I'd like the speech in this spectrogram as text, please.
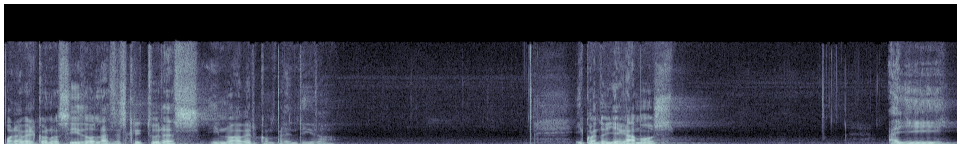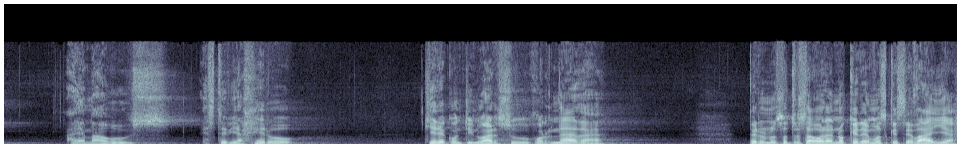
por haber conocido las escrituras y no haber comprendido. Y cuando llegamos allí a Emaús, este viajero quiere continuar su jornada, pero nosotros ahora no queremos que se vaya.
